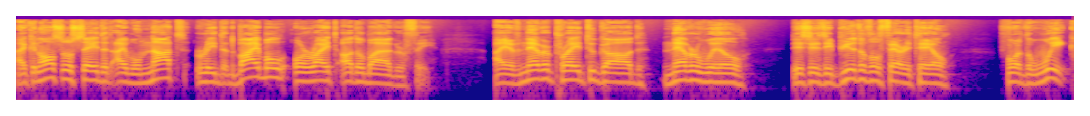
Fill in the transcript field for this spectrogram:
I can also say that I will not read the Bible or write autobiography. I have never prayed to God, never will. This is a beautiful fairy tale for the weak,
